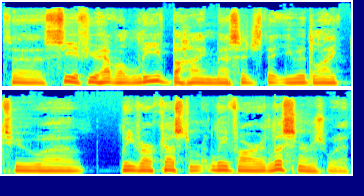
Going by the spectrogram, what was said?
to see if you have a leave behind message that you would like to uh, leave our customer leave our listeners with.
